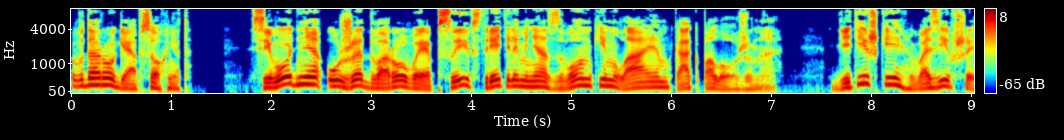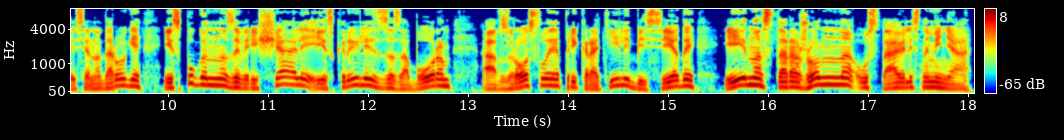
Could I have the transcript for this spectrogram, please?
в дороге обсохнет. Сегодня уже дворовые псы встретили меня звонким лаем, как положено. Детишки, возившиеся на дороге, испуганно заверещали и скрылись за забором, а взрослые прекратили беседы и настороженно уставились на меня.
